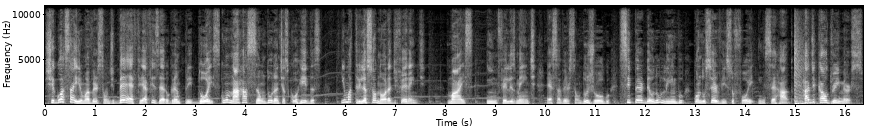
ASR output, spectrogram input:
chegou a sair uma versão de BFF 0 Grand Prix 2 com narração durante as corridas, e uma trilha sonora diferente. Mas, infelizmente, essa versão do jogo se perdeu no limbo quando o serviço foi encerrado. Radical Dreamers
